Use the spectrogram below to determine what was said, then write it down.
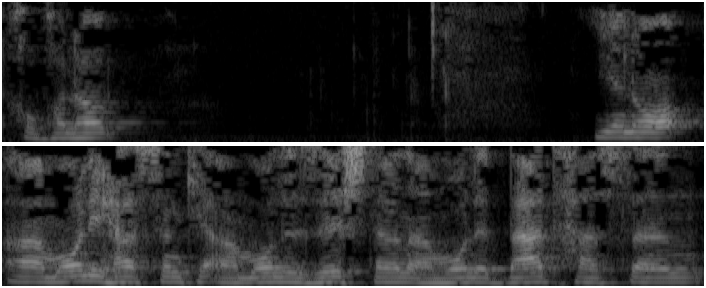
خب حالا یه نوع اعمالی هستن که اعمال زشتن اعمال بد هستن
